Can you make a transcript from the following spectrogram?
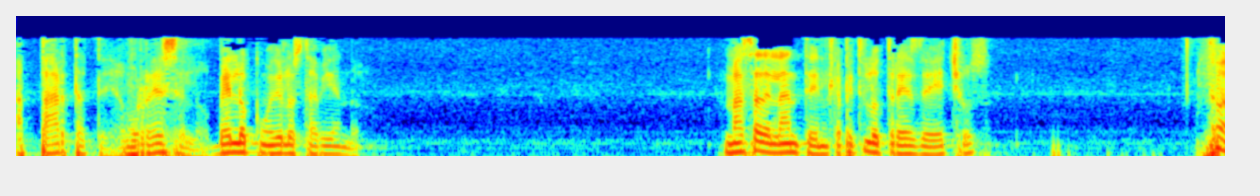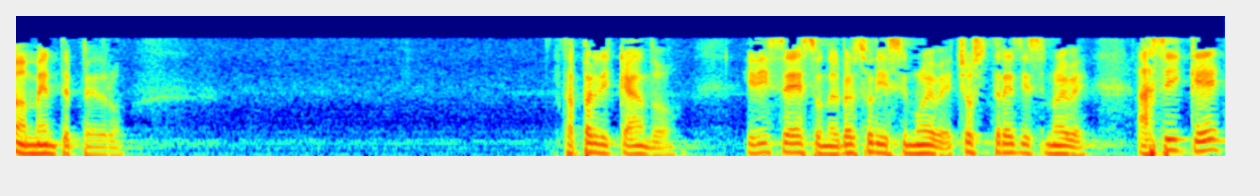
Apártate, aborrécelo, velo como Dios lo está viendo. Más adelante, en el capítulo 3 de Hechos, nuevamente Pedro está predicando y dice esto en el verso 19, Hechos 3, 19. Así que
